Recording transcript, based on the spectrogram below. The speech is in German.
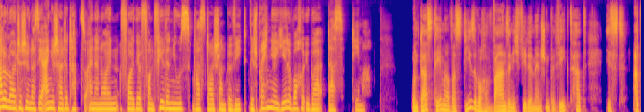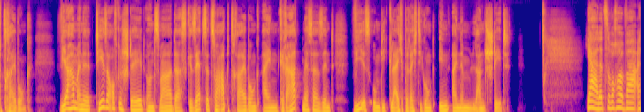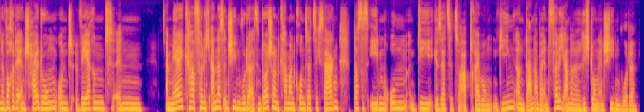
Hallo Leute, schön, dass ihr eingeschaltet habt zu einer neuen Folge von Feel the News, was Deutschland bewegt. Wir sprechen hier jede Woche über das Thema. Und das Thema, was diese Woche wahnsinnig viele Menschen bewegt hat, ist Abtreibung. Wir haben eine These aufgestellt, und zwar, dass Gesetze zur Abtreibung ein Gradmesser sind, wie es um die Gleichberechtigung in einem Land steht. Ja, letzte Woche war eine Woche der Entscheidung und während in Amerika völlig anders entschieden wurde als in Deutschland, kann man grundsätzlich sagen, dass es eben um die Gesetze zur Abtreibung ging und dann aber in völlig andere Richtungen entschieden wurde.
